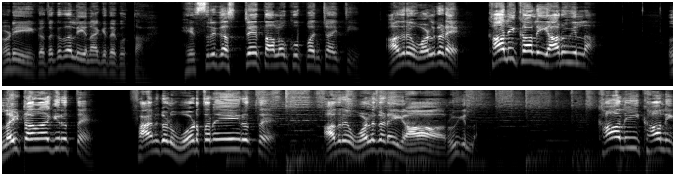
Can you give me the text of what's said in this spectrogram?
ನೋಡಿ ಗದಗದಲ್ಲಿ ಏನಾಗಿದೆ ಗೊತ್ತಾ? ಹೆಸರಿಗಷ್ಟೇ ತಾಲೂಕು ಪಂಚಾಯಿತಿ, ಆದರೆ ಒಳಗಡೆ ಖಾಲಿ ಖಾಲಿ ಯಾರೂ ಇಲ್ಲ. ಲೈಟ್ ಆನ್ ಆಗಿರುತ್ತೆ, ಫ್ಯಾನ್ಗಳು ಓಡ್ತಾನೇ ಇರುತ್ತೆ, ಆದರೆ ಒಳಗಡೆ ಯಾರೂ ಇಲ್ಲ. ಖಾಲಿ ಖಾಲಿ.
